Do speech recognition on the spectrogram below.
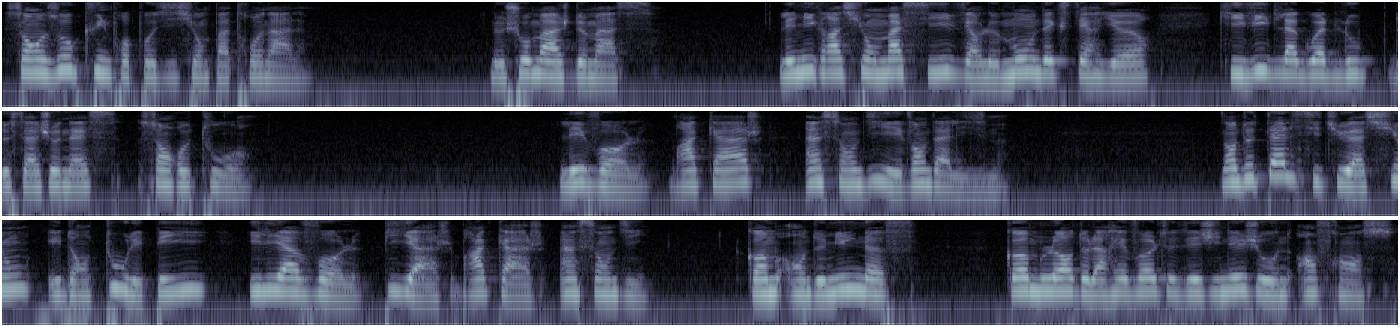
sans aucune proposition patronale. Le chômage de masse l'émigration massive vers le monde extérieur qui vide la Guadeloupe de sa jeunesse sans retour. Les vols, braquages, incendies et vandalismes. Dans de telles situations, et dans tous les pays, il y a vol, pillage, braquage, incendie, comme en 2009, comme lors de la révolte des Gilets jaunes en France.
